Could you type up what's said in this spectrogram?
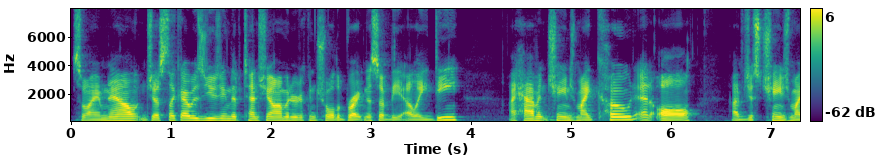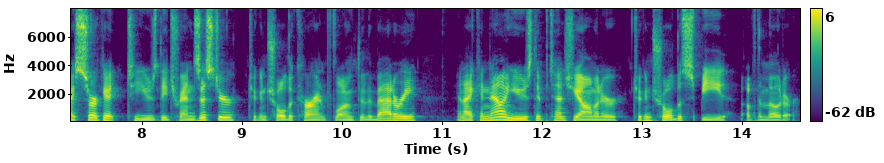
So I am now, just like I was using the potentiometer to control the brightness of the LED, I haven't changed my code at all. I've just changed my circuit to use the transistor to control the current flowing through the battery, and I can now use the potentiometer to control the speed of the motor.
